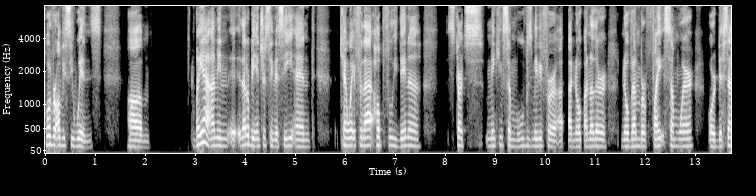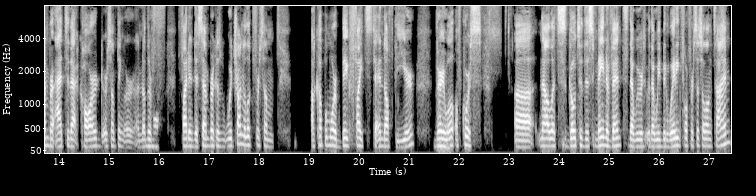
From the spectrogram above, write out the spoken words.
whoever obviously wins. Um, but yeah, I mean that'll be interesting to see, and can't wait for that. Hopefully, Dana starts making some moves, maybe for a, a no, another November fight somewhere, or December add to that card or something, or another Yeah. f- fight in December because we're trying to look for some a couple more big fights to end off the year. Very Mhm. well, of course. Uh, now let's go to this main event that we were that we've been waiting for for such a long time,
